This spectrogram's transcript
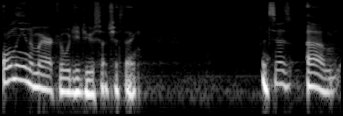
only in America would you do such a thing. It says um,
